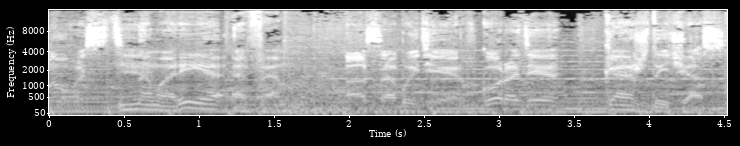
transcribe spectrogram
Новости. На Мария-ФМ. О событиях в городе каждый час.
